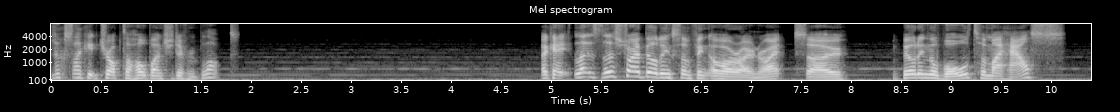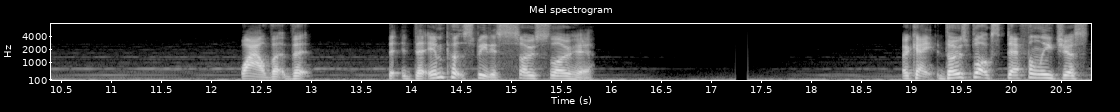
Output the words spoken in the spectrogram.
Looks like it dropped a whole bunch of different blocks. Okay, let's let's try building something of our own, right? So, building a wall to my house. Wow, the the the, the input speed is so slow here. Okay, those blocks definitely just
